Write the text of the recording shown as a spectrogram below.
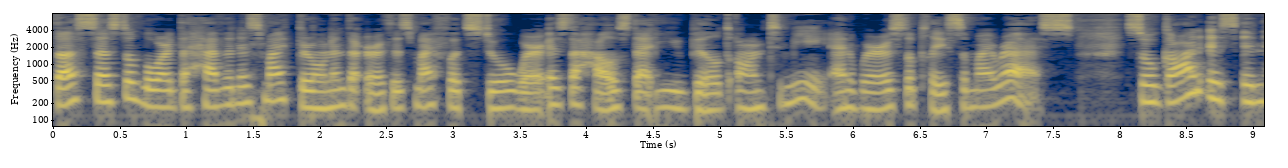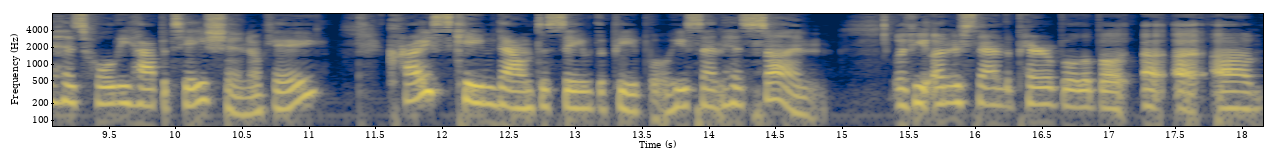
Thus says the Lord, The heaven is my throne, and the earth is my footstool. Where is the house that you build unto me? And where is the place of my rest? So, God is in his holy habitation, okay? Christ came down to save the people, he sent his son if you understand the parable about uh, uh, um,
